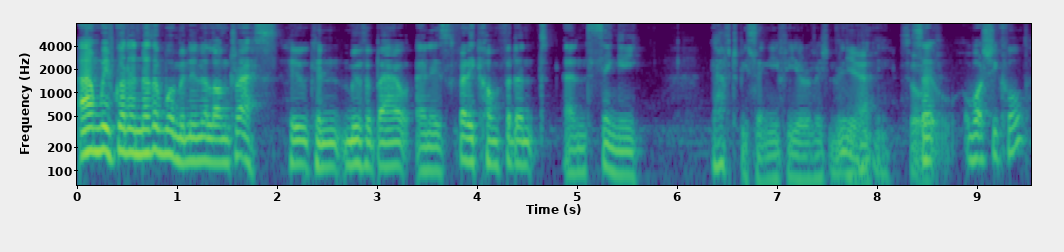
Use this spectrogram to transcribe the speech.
And we've got another woman in a long dress who can move about and is very confident and singy. You have to be singy for Eurovision, really, Yeah, don't you? sort so, of. what's she called?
